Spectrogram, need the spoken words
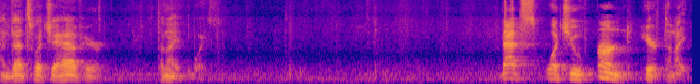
And that's what you have here tonight, boys. That's what you've earned here tonight.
